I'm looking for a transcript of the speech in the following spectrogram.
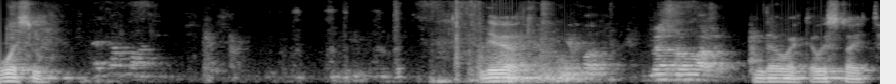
Восьме. Дев'яте. Давайте, листайте.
